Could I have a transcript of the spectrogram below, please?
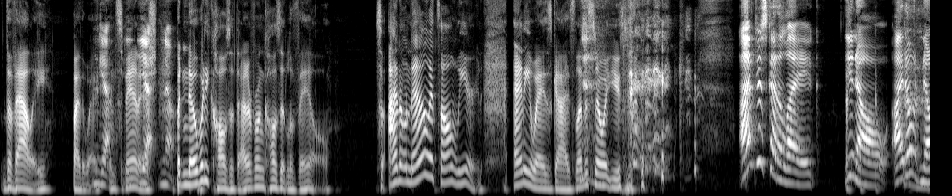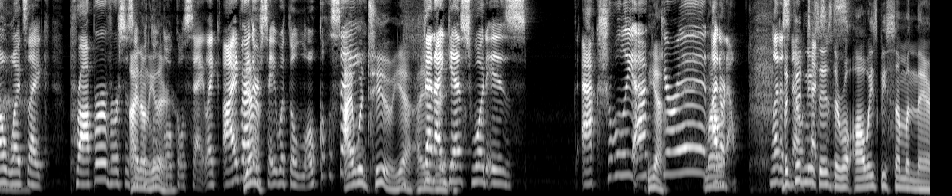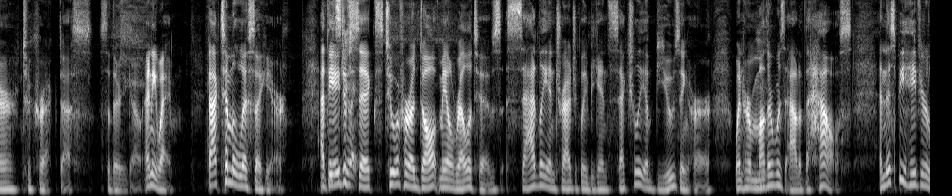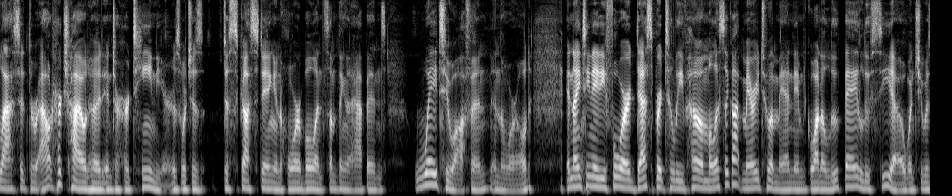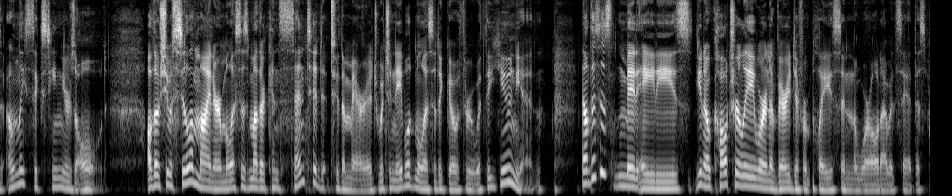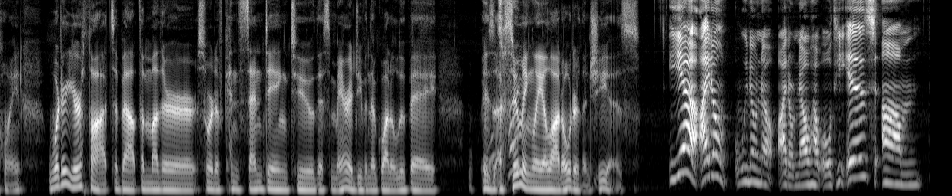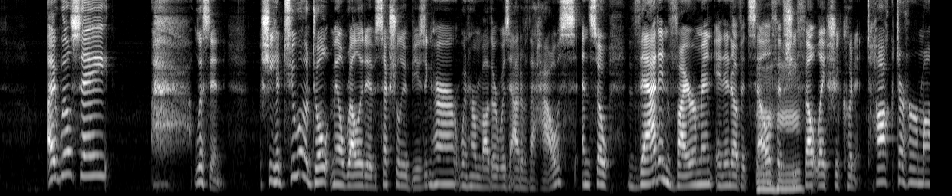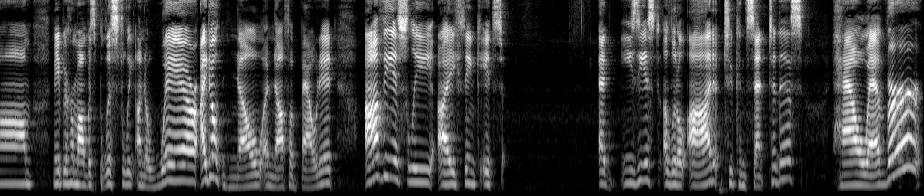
the valley, by the way, Yeah, in Spanish. yeah, no. But nobody calls it that. Everyone calls it Lavelle. So I don't know. It's all weird. Anyways, guys, let us know what you think. I'm just kind of like, you know, I don't know what's like proper versus I like don't what either. the locals say. Like, I'd rather Yeah. say what the locals say. I would too. Yeah. I than I guess what is actually accurate. I Well, don't know. Let us the know. The good news is there will always be someone there to correct us. So there you go. Anyway, back to Melissa here. At the Let's age of six, two of her adult male relatives sadly and tragically began sexually abusing her when her mother was out of the house. And this behavior lasted throughout her childhood into her teen years, which is disgusting and horrible and something that happens way too often in the world. In 1984, desperate to leave home, Melissa got married to a man named Guadalupe Lucio when she was only 16 years old. Although she was still a minor, Melissa's mother consented to the marriage, which enabled Melissa to go through with the union. Now, this is mid 80s. You know, culturally, we're in a very different place in the world, I would say, at this point. What are your thoughts about the mother sort of consenting to this marriage, even though Guadalupe is Well, it's hard. assumingly a lot older than she is? Yeah, I don't. We don't know. I don't know how old he is. Um, I will say, listen, she had two adult male relatives sexually abusing her when her mother was out of the house, and so that environment in and of itself, if she mm-hmm. felt like she couldn't talk to her mom, maybe her mom was blissfully unaware. I don't know enough about it. Obviously, I think it's at easiest a little odd to consent to this. However,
